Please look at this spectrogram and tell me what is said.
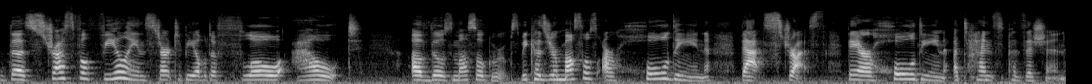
the stressful feelings, start to be able to flow out of those muscle groups because your muscles are holding that stress they are holding a tense position.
